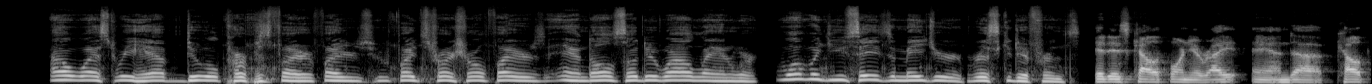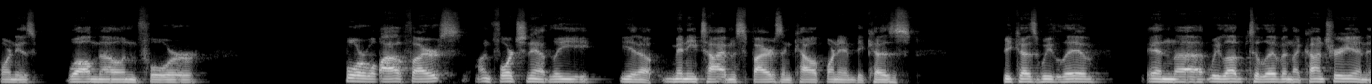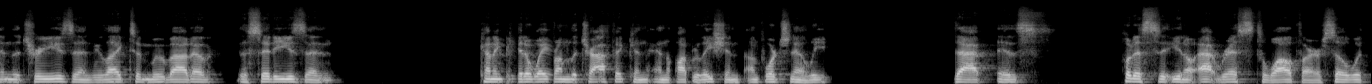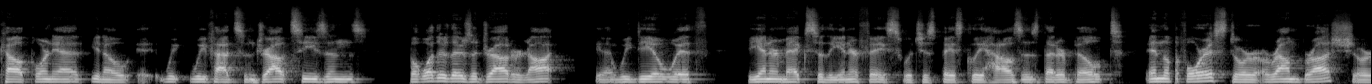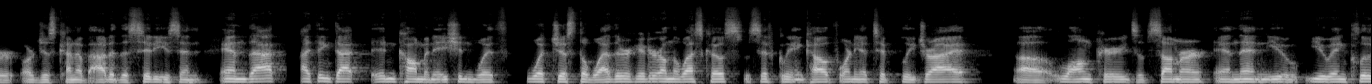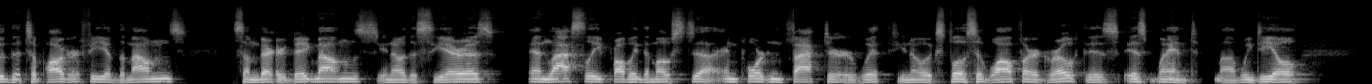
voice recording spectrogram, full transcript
Out west, we have dual purpose firefighters who fight structural fires and also do wildland work. What would you say is the major risk difference? It is California, right? And uh, California is well known for for wildfires. Unfortunately, you know, many times fires in California because because we live in the we love to live in the country and in the trees, and we like to move out of the cities and kind of get away from the traffic and, and the population. Unfortunately, that is put us, you know, at risk to wildfire. So with California, you know, we we've had some drought seasons, but whether there's a drought or not, you know, we deal with the intermix or the interface, which is basically houses that are built in the forest or around brush or or just kind of out of the cities. And and that I think that in combination with what just the weather here on the west coast specifically in California typically dry uh, long periods of summer. And then you you include the topography of the mountains some very big mountains you know the Sierras. And lastly probably the most uh, important factor with you know explosive wildfire growth is is wind. Uh, we deal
